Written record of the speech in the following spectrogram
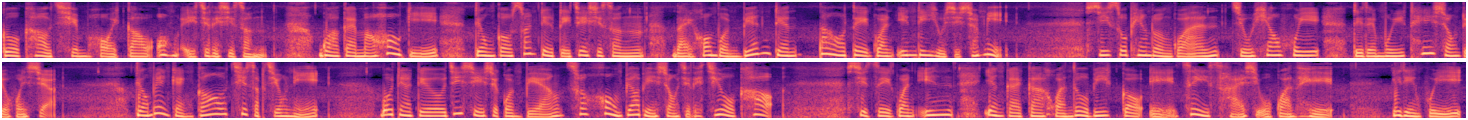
更靠深厚的交往的这个时阵，外界嘛好奇，中国选择伫这时阵来访问缅甸，到底原因理由是啥物？时事评论员周晓辉伫咧媒体上就分析，中缅建交七十周年，无定着只是习近平出访表面上一个借口。实际原因应该甲反对美国的制裁是有关系。伊认为，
